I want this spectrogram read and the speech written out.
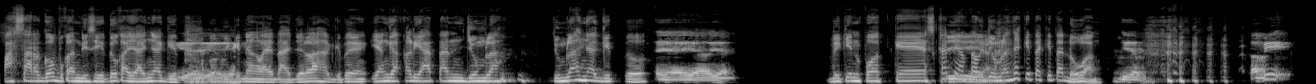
Pasar gue bukan di situ kayaknya gitu. Iya, iya, Gue iya. bikin yang lain aja lah gitu yang yang nggak kelihatan jumlah jumlahnya gitu. Iya iya iya. Bikin podcast kan yang tahu Iya. jumlahnya kita kita doang. Iya. Tapi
